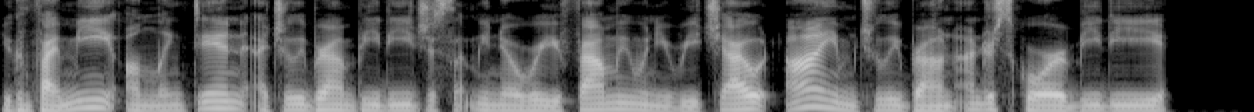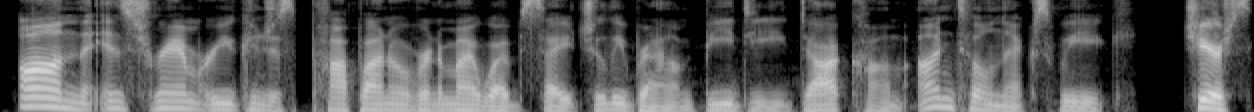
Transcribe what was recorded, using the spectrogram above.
You can find me on LinkedIn at Julie Brown BD. Just let me know where you found me when you reach out. I am Julie Brown underscore BD on the Instagram, or you can just pop on over to my website, juliebrownbd.com. Until next week, cheers.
